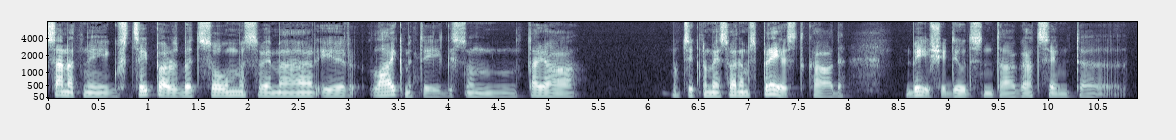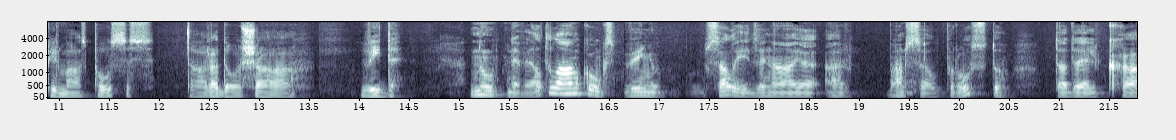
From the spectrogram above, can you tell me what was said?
senatnīgus ciparus, bet summas vienmēr ir laikmetīgas, un tajā nu, cik nu mēs varam spriest, kāda bija šī 20. gadsimta pirmās puses tā radošā vide. Nu, Nevelti Lāmkungs viņu salīdzināja ar Marselu Prustu, tādēļ, ka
